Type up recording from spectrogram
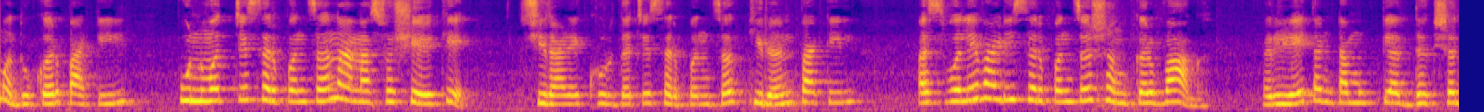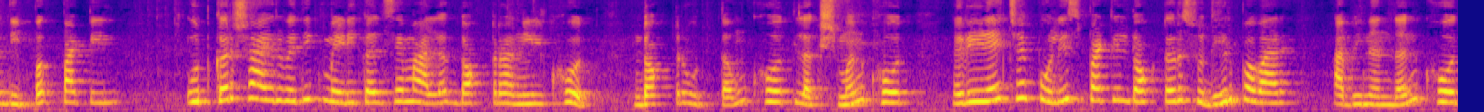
मधुकर पाटील पुनवतचे सरपंच नानासो शेळके शिराळे खुर्दचे सरपंच किरण पाटील अस्वलेवाडी सरपंच शंकर वाघ रिळे तंटामुक्ती अध्यक्ष दीपक पाटील उत्कर्ष आयुर्वेदिक मेडिकलचे मालक डॉक्टर अनिल खोत डॉक्टर उत्तम खोत लक्ष्मण खोत रिळेचे पोलीस पाटील डॉक्टर सुधीर पवार अभिनंदन खोत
